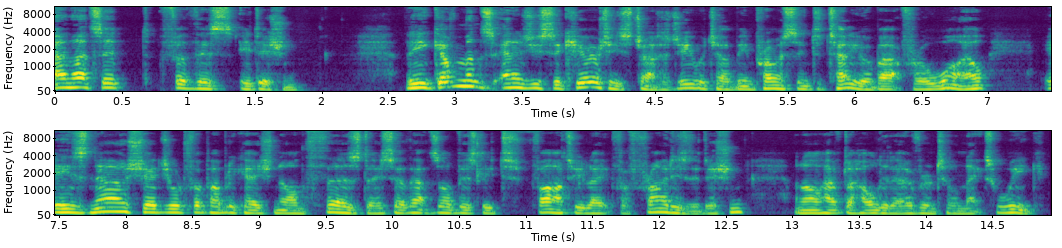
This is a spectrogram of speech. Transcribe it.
And that's it for this edition. The government's energy security strategy, which I've been promising to tell you about for a while, is now scheduled for publication on Thursday, so that's obviously far too late for Friday's edition, and I'll have to hold it over until next week.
